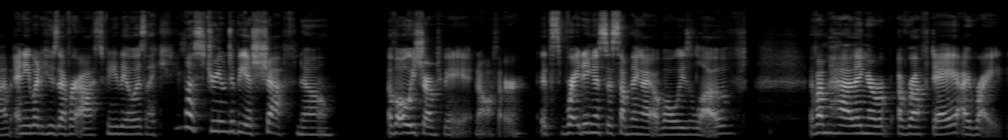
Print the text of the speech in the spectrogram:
Um, anybody who's ever asked me, they always like, "You must dream to be a chef." No, I've always dreamt to be an author. It's writing is just something I've always loved. If I'm having a, a rough day, I write.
